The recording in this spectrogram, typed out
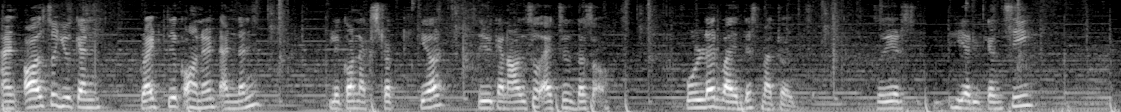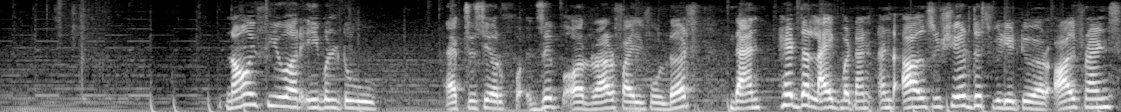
And also you can right click on it and then click on extract here. So you can also access the folder by this method. So here's here you can see. Now if you are able to access your zip or rar file folders then hit the like button and also share this video to your all friends.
